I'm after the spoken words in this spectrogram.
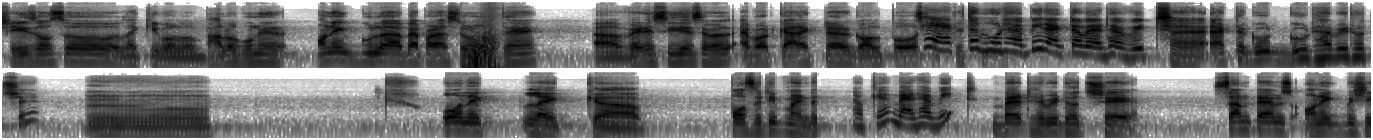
she is also like কি বলব ভালো গুণের অনেকগুলা ব্যাপার আছে ওর মধ্যে ভেরি সিরিয়াস অ্যাবাউট ক্যারেক্টার গল্প একটা গুড হ্যাবিট একটা ব্যাড হ্যাবিট হ্যাঁ, একটা গুড গুড হ্যাবিট হচ্ছে ও অনেক like positive minded okay bad habit bad habit হচ্ছে সামটাইমস অনেক বেশি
